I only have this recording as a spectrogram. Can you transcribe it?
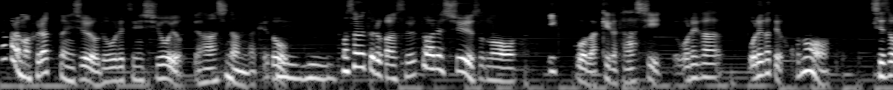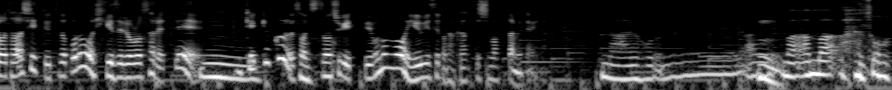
だからまあ、フラットにしようよ、同列にしようよって話なんだけど、うんうんまあ、サルトルからすると、ある種、その、一個だけが正しいって、俺が、俺がっていうか、この思想が正しいって言ったところを引きずり下ろされて、うん結局、その実存主義っていうものの優位性がなくなってしまったみたいな。なるほどね。あの、うんまあ、あんま、あの、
